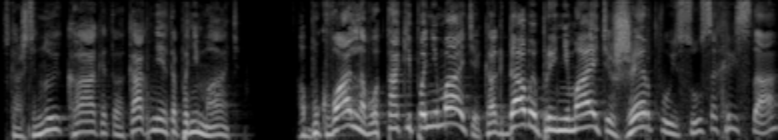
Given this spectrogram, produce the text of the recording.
Скажете, ну и как это? Как мне это понимать? А буквально вот так и понимаете, когда вы принимаете жертву Иисуса Христа,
